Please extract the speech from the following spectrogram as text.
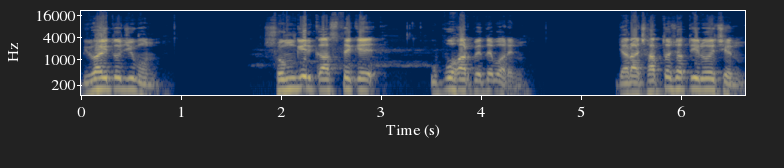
বিবাহিত জীবন, সঙ্গীর কাছ থেকে উপহার পেতে পারেন। যারা ছাত্রছাত্রী রয়েছেন,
